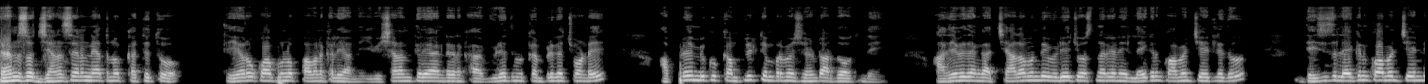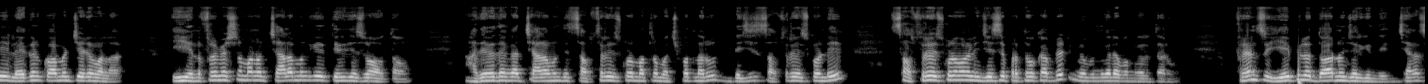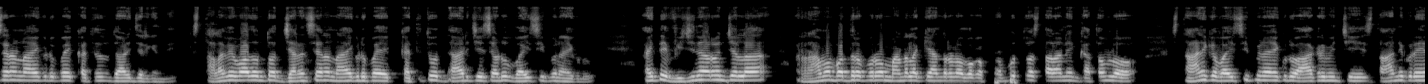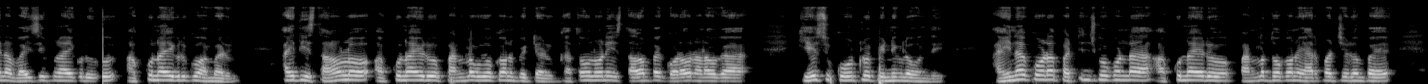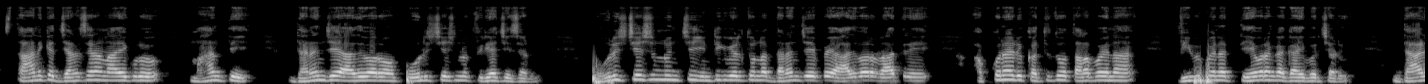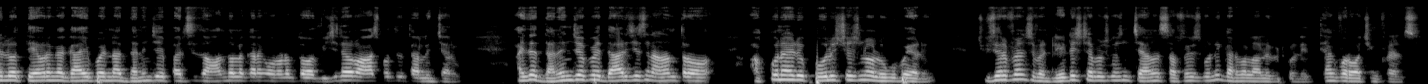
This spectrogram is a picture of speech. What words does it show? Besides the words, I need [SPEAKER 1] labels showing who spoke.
[SPEAKER 1] Friends Janasena నేతను కత్తితో తీవ్ర కోపంలో పవన్ కళ్యాణ్. ఈ విషయాలను తెలియాలంటే కనుక వీడియో మీరు కంప్లీట్గా చూడండి. అప్పుడే మీకు కంప్లీట్ ఇన్ఫర్మేషన్ ఏంటో అర్థమవుతుంది. అదేవిధంగా చాలామంది వీడియో చూస్తున్నారు కానీ లేఖను కామెంట్ చేయట్లేదు. దయచేసి లేఖను కామెంట్ చేయండి. లేఖను కామెంట్ చేయడం వల్ల ఈ ఇన్ఫర్మేషన్ మనం చాలామందికి తెలియజేసే అవుతాం. అదేవిధంగా చాలామంది సబ్స్క్రైబ్ చేసుకోవడం మాత్రం మర్చిపోతున్నారు. దయచేసి సబ్స్క్రైబ్ చేసుకోండి. సబ్స్క్రైబ్ చేసుకోవడం వల్ల నేను చేసే ప్రతి ఒక్క అప్డేట్ మీరు ముందుగానే పొందగలుగుతారు. ఫ్రెండ్స్ ఏపీలో దారుణం జరిగింది. జనసేన నాయకుడిపై కత్తితో దాడి జరిగింది. స్థల వివాదంతో జనసేన నాయకుడిపై కత్తితో దాడి చేశాడు వైసీపీ నాయకుడు. అయితే విజయనగరం జిల్లా రామభద్రపురం మండల కేంద్రంలో ఒక ప్రభుత్వ స్థలాన్ని గతంలో స్థానిక వైసీపీ నాయకుడు ఆక్రమించి స్థానికుడైన వైసీపీ నాయకుడు అక్కు నాయకుడుకు అమ్మాడు. అయితే ఈ స్థలంలో అక్కునాయుడు పండ్ల దుకాణం పెట్టాడు. గతంలోని ఈ స్థలంపై గొడవ నడవగా కేసు కోర్టులో పెండింగ్లో ఉంది. అయినా కూడా పట్టించుకోకుండా అక్కునాయుడు పండ్ల దుకాణం ఏర్పాటు చేయడంపై స్థానిక జనసేన నాయకుడు మహంతి ధనంజయ్ ఆదివారం పోలీస్ స్టేషన్లో ఫిర్యాదు చేశాడు. పోలీస్ స్టేషన్ నుంచి ఇంటికి వెళ్తున్న ధనంజయ్పై ఆదివారం రాత్రి అక్కునాయుడు కత్తితో తలపైన వీపుపైన తీవ్రంగా గాయపరిచాడు. దాడిలో తీవ్రంగా గాయపడిన ధనంజయ్ పరిస్థితి ఆందోళనకరంగా ఉండడంతో విజయనగరం ఆసుపత్రికి తరలించారు. అయితే ధనంజయ్పై దాడి చేసిన అనంతరం అక్కునాయుడు పోలీస్ స్టేషన్లో లొంగిపోయాడు. చూసారా ఫ్రెండ్స్ ఇవన్నీ లేటెస్ట్ అప్డేట్స్ కోసం ఛానల్ సబ్స్క్రైబ్ చేసుకోండి. గంట ఆలో పెట్టుకోండి. Thank for watching friends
